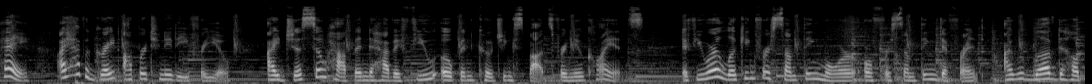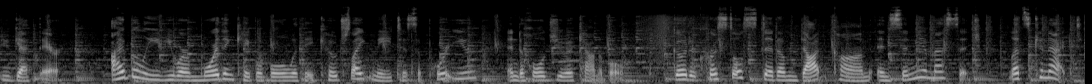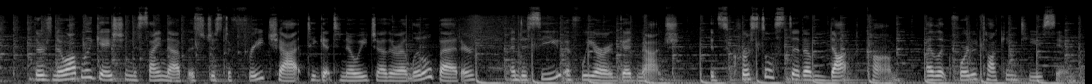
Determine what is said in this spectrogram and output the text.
Hey, I have a great opportunity for you. I just so happen to have a few open coaching spots for new clients. If you are looking for something more or for something different, I would love to help you get there. I believe you are more than capable with a coach like me to support you and to hold you accountable. Go to crystalstidham.com and send me a message. Let's connect. There's no obligation to sign up, it's just a free chat to get to know each other a little better and to see if we are a good match. It's crystalstidham.com. I look forward to talking to you soon.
